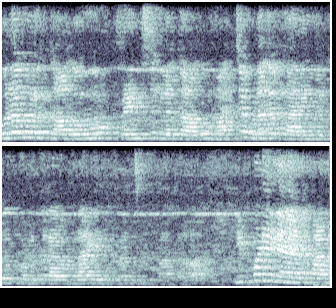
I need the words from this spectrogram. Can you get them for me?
உறவுகளுக்காகவும் ஃப்ரெண்ட்ஸுகளுக்காகவும் மற்ற உலக காரியங்களுக்கு கொடுக்கிறவங்களா இருக்கிறோம்னு சொல்லி பார்க்குறோம் இப்படி நே- பண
